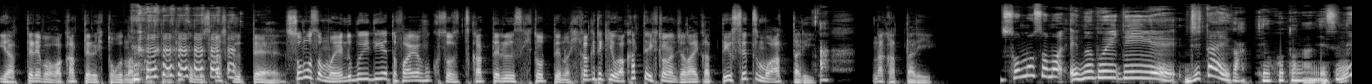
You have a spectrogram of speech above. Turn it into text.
やってれば分かってる人なのかって結構難しくって、そもそも NVDA と Firefox を使ってる人っていうのは比較的分かってる人なんじゃないかっていう説もあったり、なかったり。そもそも NVDA 自体がっていうことなんですね。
